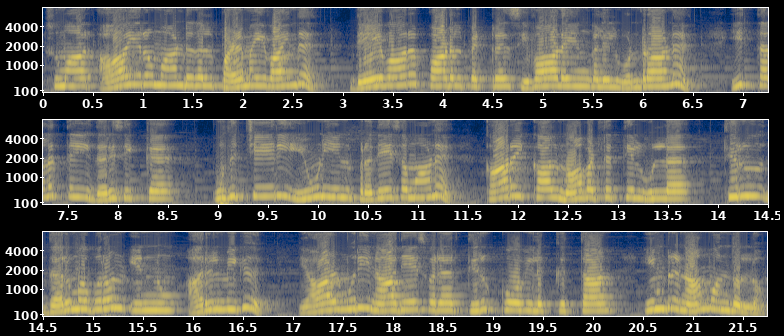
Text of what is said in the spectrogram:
சுமார் ஆயிரம் ஆண்டுகள் பழமை வாய்ந்த தேவார பாடல் பெற்ற சிவாலயங்களில் ஒன்றான இத்தலத்தை தரிசிக்க புதுச்சேரி யூனியன் பிரதேசமான காரைக்கால் மாவட்டத்தில் உள்ள திரு தருமபுரம் என்னும் அருள்மிகு யாழ்முறி நாதேஸ்வரர் திருக்கோவிலுக்குத்தான் இன்று நாம் வந்துள்ளோம்.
